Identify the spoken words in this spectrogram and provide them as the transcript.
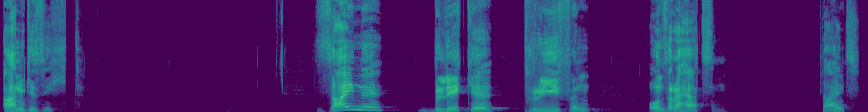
Angesicht. Seine Blicke prüfen unsere Herzen. Deins?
